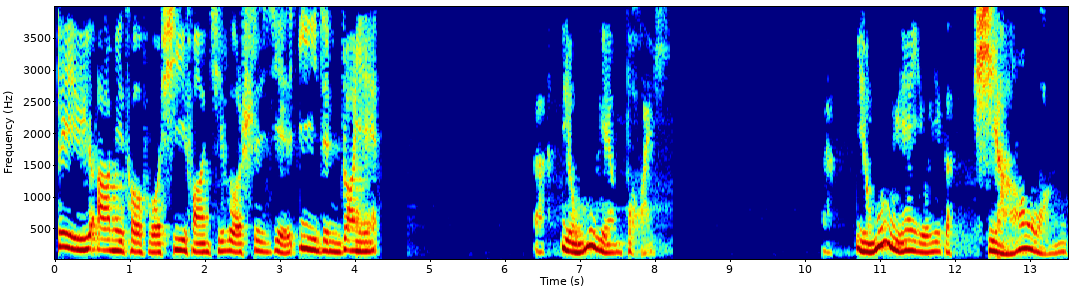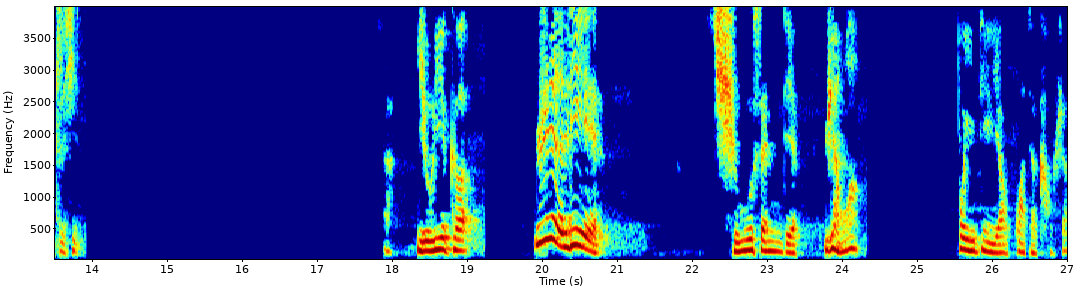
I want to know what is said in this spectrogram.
对于阿弥陀佛西方极乐世界一真庄严，啊，永远不怀疑，永远有一个向往之心，啊，有一个热烈求生的愿望，不一定要挂在口上。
